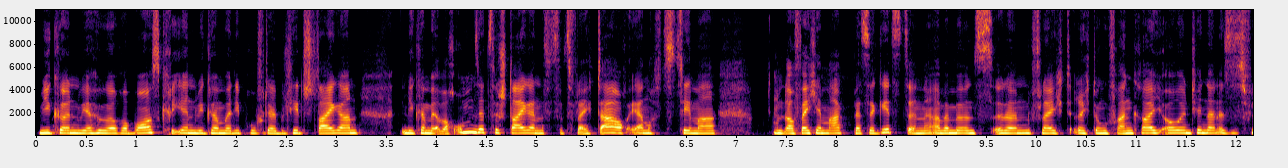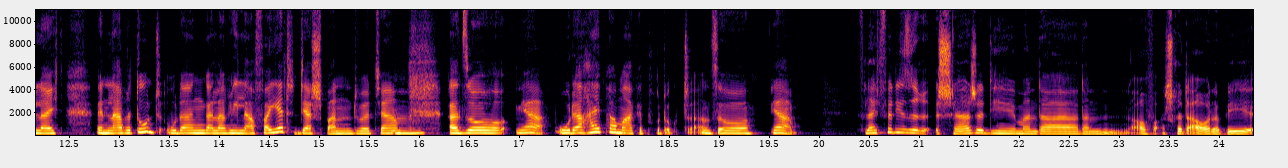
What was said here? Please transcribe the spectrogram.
Wie können wir höhere Bonds kreieren? Wie können wir die Profitabilität steigern? Wie können wir aber auch Umsätze steigern? Das ist jetzt vielleicht da auch eher noch das Thema. Und auf welche Marktplätze geht's denn? Ja, wenn wir uns dann vielleicht Richtung Frankreich orientieren, dann ist es vielleicht ein La Redoute oder ein Galerie Lafayette, der spannend wird, ja. Mhm. Also, ja, oder Hypermarket-Produkte. Also, ja. Vielleicht für diese Recherche, die man da dann auf Schritt A oder B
